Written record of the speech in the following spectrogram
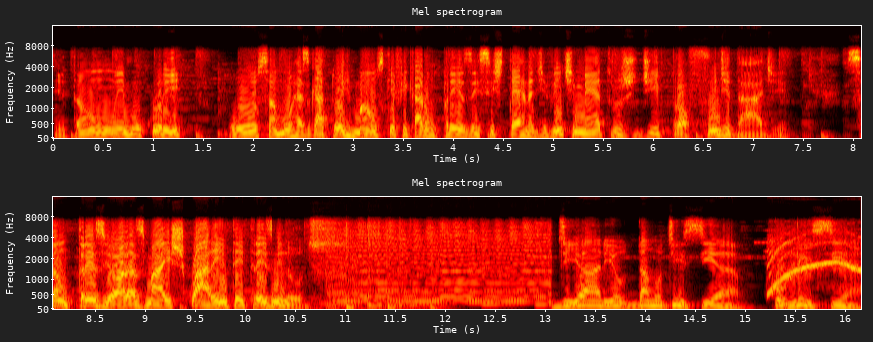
Então, em Mucuri, o SAMU resgatou irmãos que ficaram presos em cisterna de 20 metros de profundidade. São 13 horas mais 43 minutos. Diário da Notícia. Polícia.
